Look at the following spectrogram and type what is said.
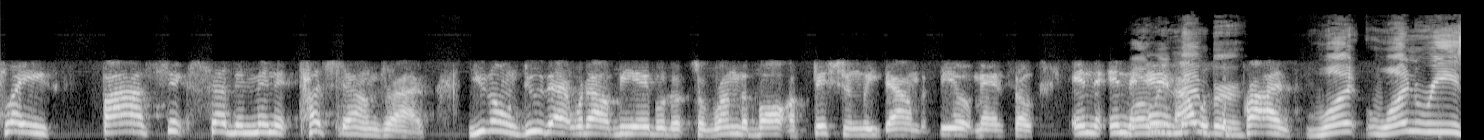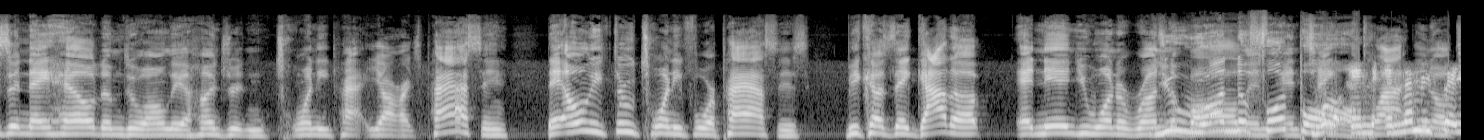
plays, five, six, seven minute touchdown drives. You don't do that without being able to, to run the ball efficiently down the field, man. So in the in the Well, end, I was remember, surprised. One one reason they held them to only 120 pa- yards passing, they only threw 24 passes because they got up and then you want to run You the ball. You run the and, football. And, take and- and let me you know, say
